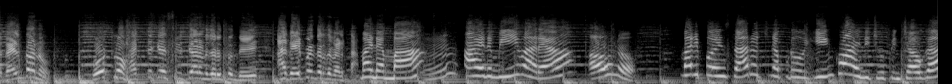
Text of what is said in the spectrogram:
వెళ్తాను. కోర్టులో హత్య కేసు విచారణ జరుగుతుంది. అది అయిపోయిన తర్వాత వెళ్తా. మడమ్మా ఆయన మీవారా? అవును. మరి పోయినసారి వచ్చినప్పుడు ఇంకో ఆయన్ని చూపించావుగా?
